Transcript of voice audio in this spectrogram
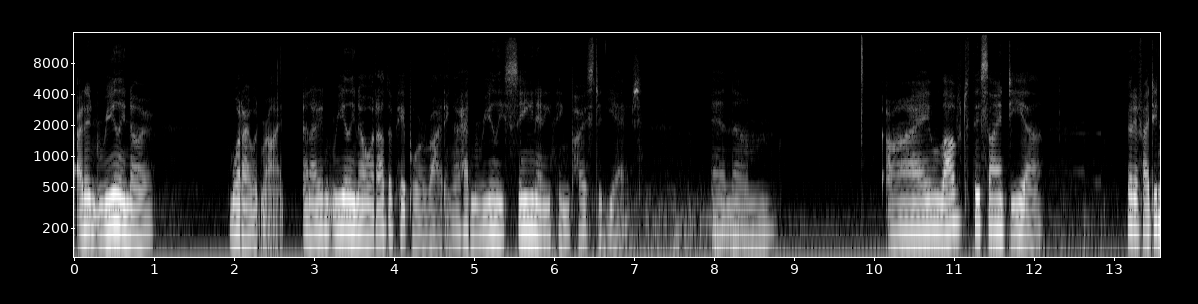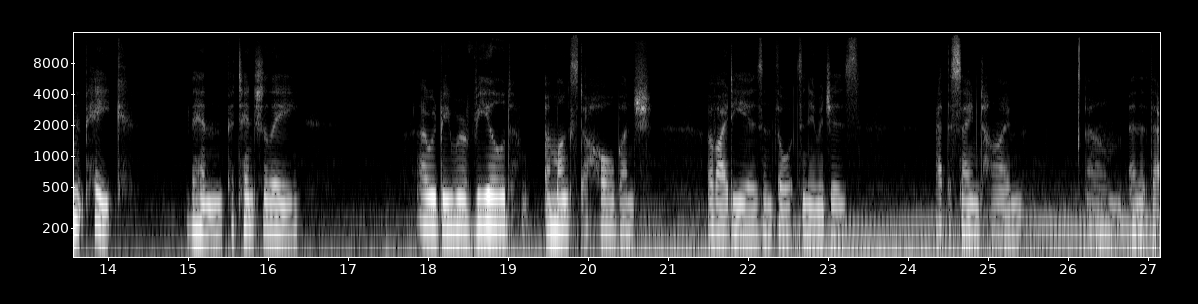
I didn't really know what I would write, and I didn't really know what other people were writing. I hadn't really seen anything posted yet. And um, I loved this idea that if I didn't peek, then potentially I would be revealed amongst a whole bunch of ideas and thoughts and images at the same time, um, and that that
